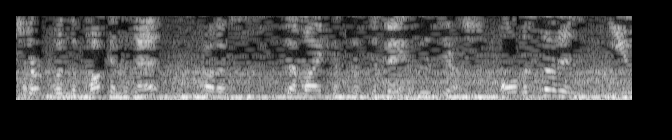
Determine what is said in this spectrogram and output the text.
start putting the puck in the net on a semi-consistent basis, Yes. all of a sudden you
